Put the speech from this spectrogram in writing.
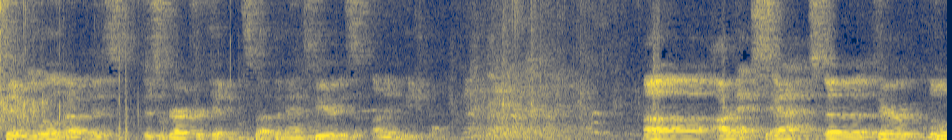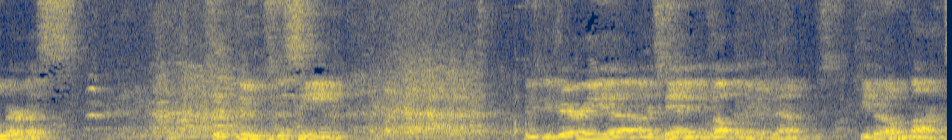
Say we will about his disregard for kittens, but the man's beard is unimpeachable. Uh, our next act, uh, they're a little nervous, of new to the scene. Please be very uh, understanding and welcoming of them. Just keep an open mind.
